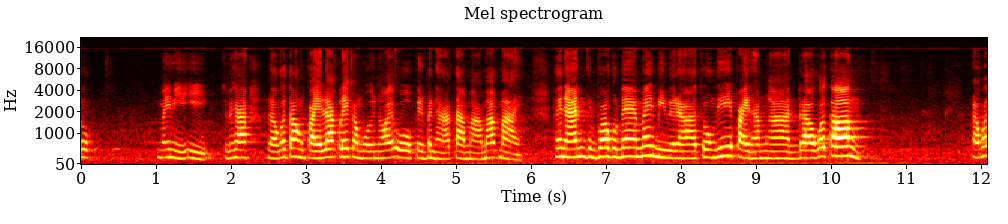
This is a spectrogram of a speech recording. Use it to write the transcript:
ลูกไม่มีอีกถูกไหมคะเราก็ต้องไปลักเล็กขโมยน้อยโอ เป็นปัญหาตามมามากมาย เพราะฉะนั้นคุณพ่อคุณแม่ไม่มีเวลาตรงที่ไปทำงาน เราก็ต้อง เราก็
